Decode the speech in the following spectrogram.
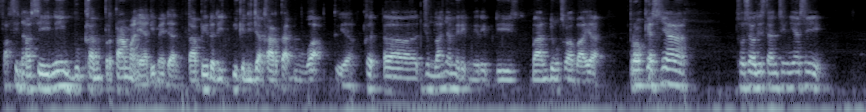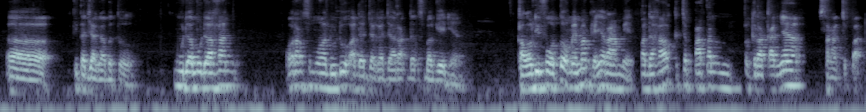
vaksinasi ini bukan pertama ya di Medan, tapi udah dibikin di Jakarta dua tuh ya. Ke, uh, jumlahnya mirip-mirip di Bandung, Surabaya. Prokesnya, social distancingnya sih uh, kita jaga betul. Mudah-mudahan orang semua duduk ada jaga jarak dan sebagainya kalau di foto memang kayaknya rame, padahal kecepatan pergerakannya sangat cepat.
